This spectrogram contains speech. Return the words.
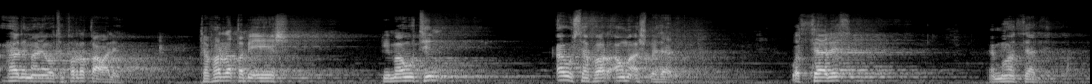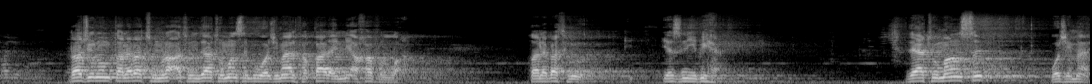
هذا معنى وتفرق عليه. تفرق بإيش؟ بموت أو سفر أو ما أشبه ذلك. والثالث ما هو الثالث؟ رجل طلبته امرأة ذات منصب وجمال فقال إني أخاف الله. طلبته يزني بها. ذات منصب وجمال.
